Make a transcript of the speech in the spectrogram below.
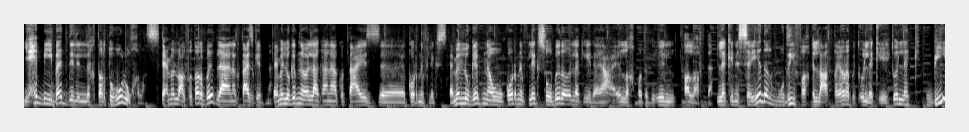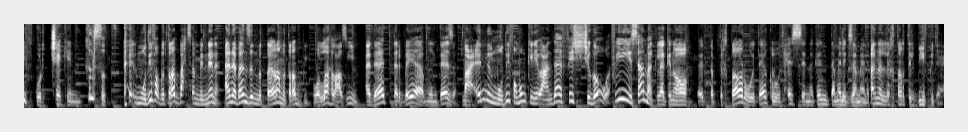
يحب يبدل اللي اخترته له وخلاص. تعمل له على الفطار بيض لا أنا كنت عايز جبنة. تعمل له جبنة يقول لك أنا كنت عايز آه، corn flakes تعمل له جبنة و corn flakes وبيضة يقول لك إيه ده يا إيه اللخبطة دي؟ إيه القرف ده؟ لكن السيدة المضيفة اللي على الطيارة بتقول لك إيه؟ تقول لك beef or chicken خلصت. المضيفة بتربي أحسن مننا. أنا بنزل من الطيارة متربي. والله العظيم أداة تربية ممتازة. مع إن المضيفة ممكن يبقى عندها fish جوه. في سمك لكن أهو أنت بتختار وتاكل وتحس إنك أنت ملك زمانك أنا اللي اخترت ال beef بتاعي.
